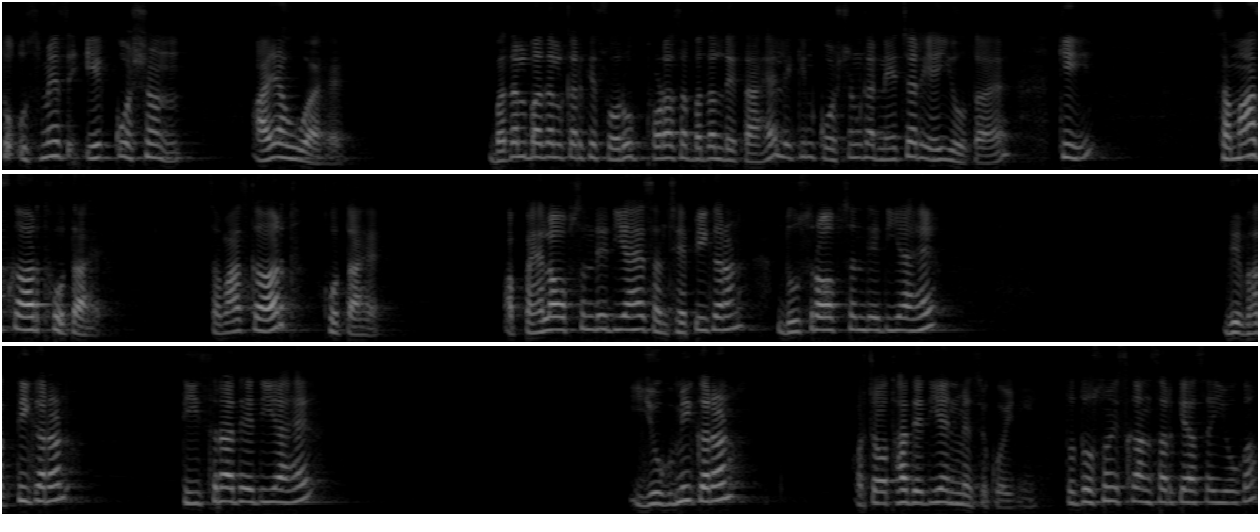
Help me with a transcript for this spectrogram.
तो उसमें से एक क्वेश्चन आया हुआ है। बदल बदल करके स्वरूप थोड़ा सा बदल देता है, लेकिन क्वेश्चन का नेचर यही होता है कि समास का अर्थ होता है। समास का अर्थ होता है। अब पहला ऑप्शन दे दिया है संक्षेपीकरण, दूसरा ऑप्शन दे दिया है विभक्तिकरण, तीसरा दे दिया है युग्मीकरण और चौथा दे दिया इनमें से कोई नहीं। तो दोस्तों, इसका आंसर क्या सही होगा?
